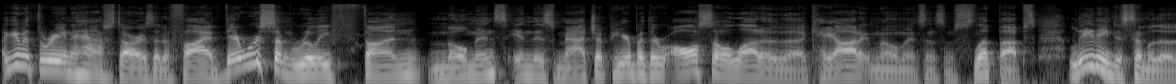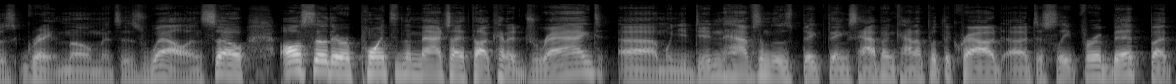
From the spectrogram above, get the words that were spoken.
I give it three and a half stars out of five. There were some really fun moments in this matchup here, but there were also a lot of uh, chaotic moments and some slip ups leading to some of those great moments as well. And so, also, there were points in the match I thought kind of dragged um, when you didn't have some of those big things happen, kind of put the crowd uh, to sleep for a bit. But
